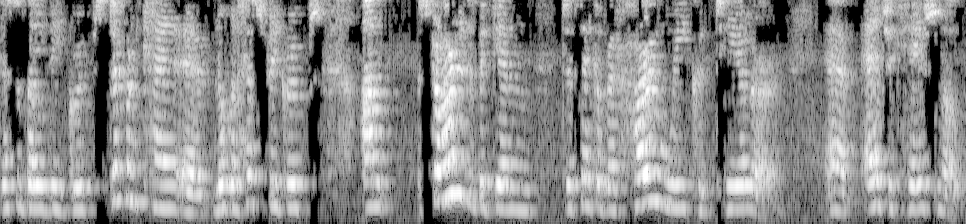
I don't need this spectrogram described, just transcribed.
disability groups, different kind, uh, local history groups, and started to begin to think about how we could tailor uh, educational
